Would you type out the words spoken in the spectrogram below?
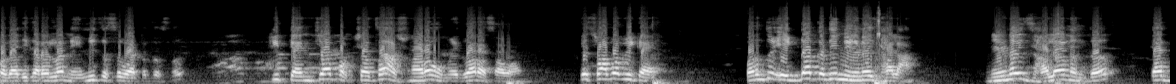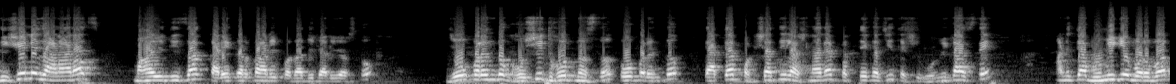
पदाधिकाऱ्याला नेहमीच असं वाटत असतं की त्यांच्या पक्षाचा असणारा उमेदवार असावा. हे स्वाभाविक आहे. परंतु एकदा कधी निर्णय झाला निर्णय झाल्यानंतर त्या दिशेने जाणाराच महायुतीचा कार्यकर्ता आणि पदाधिकारी असतो जोपर्यंत घोषित होत नसतं तोपर्यंत त्या त्या पक्षातील असणाऱ्या प्रत्येकाची तशी भूमिका असते. आणि त्या भूमिकेबरोबर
